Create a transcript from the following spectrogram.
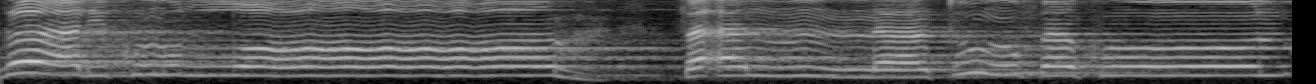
ذلكم الله فأنا توفكون.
